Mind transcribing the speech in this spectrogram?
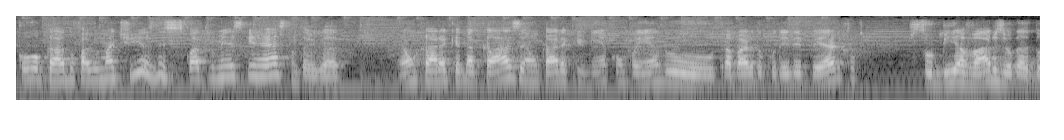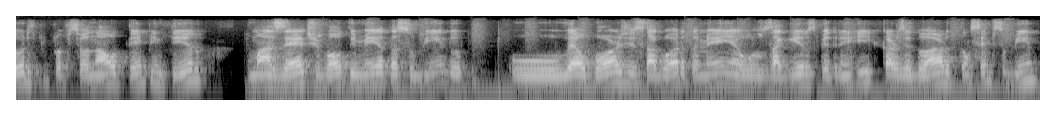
colocado o Fábio Matias nesses quatro meses que restam, tá ligado? É um cara que é da casa, é um cara que vinha acompanhando o trabalho do Cudê de perto, subia vários jogadores pro profissional o tempo inteiro. O Mazete, volta e meia, tá subindo. O Léo Borges agora também, é, os zagueiros Pedro Henrique, Carlos Eduardo, estão sempre subindo.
